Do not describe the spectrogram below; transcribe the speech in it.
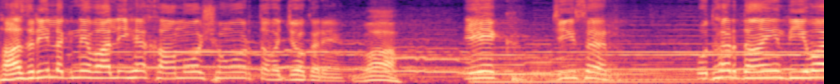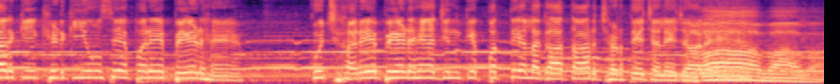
हाजिरी लगने वाली है खामोश हों और तवज्जो करें। वाह। एक जी सर उधर दाएँ दीवार की खिड़कियों से परे पेड़ हैं। कुछ हरे पेड़ हैं जिनके पत्ते लगातार झड़ते चले जा रहे हैं। वाह वाह।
